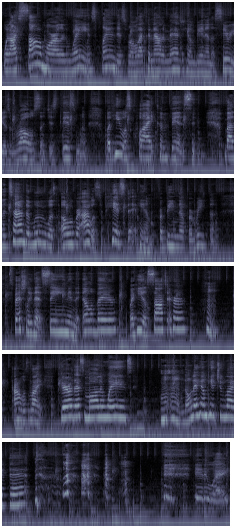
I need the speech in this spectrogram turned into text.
when I saw Marlon Wayans playing this role, I could not imagine him being in a serious role such as this one. But he was quite convincing. By the time the movie was over, I was pissed at him for beating up Aretha. Especially that scene in the elevator where he assaulted her. Hmm. I was like, girl, that's Marlon Wayans. Mm-mm, don't let him hit you like that. anyway,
